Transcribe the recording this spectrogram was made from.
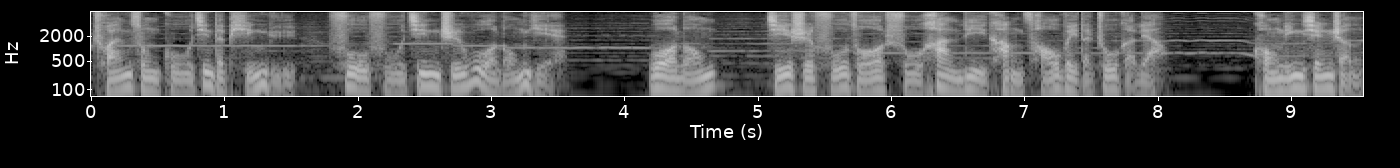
传颂古今的评语：“复辅今之卧龙也。”卧龙即是辅佐蜀汉力抗曹魏的诸葛亮。孔明先生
